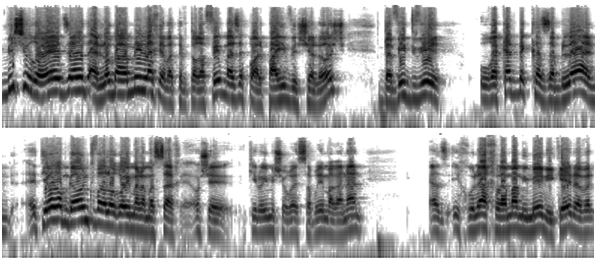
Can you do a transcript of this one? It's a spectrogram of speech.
מישהו רואה את זה עוד? אני לא מאמין לכם, אתם מטורפים? מה זה פה, 2003? דוד דביר. הוא רקד בקזבלן, את יורם גאון כבר לא רואים על המסך, או שכאילו אם מישהו רואה סברי מרנן, אז איחולי החלמה ממני, כן? אבל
